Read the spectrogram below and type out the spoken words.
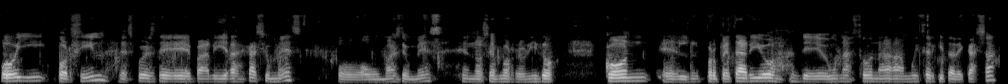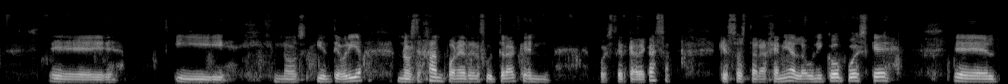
Hoy, por fin, después de casi un mes o más de un mes, nos hemos reunido con el propietario de una zona muy cerquita de casa eh, y, nos, y en teoría nos dejan poner el food track en, pues cerca de casa, que eso estará genial. Lo único pues que eh, el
